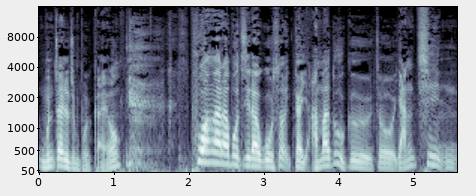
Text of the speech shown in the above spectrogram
문자를 좀 볼까요? 포항 할아버지라고 써, 그러니까 아마도 그 저 양친의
